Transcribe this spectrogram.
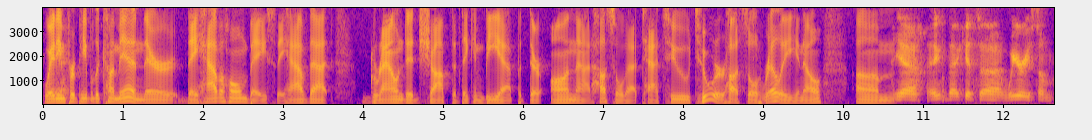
waiting yeah. for people to come in. They're they have a home base, they have that grounded shop that they can be at, but they're on that hustle, that tattoo tour hustle, really, you know. Um, yeah, that gets uh, wearisome.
